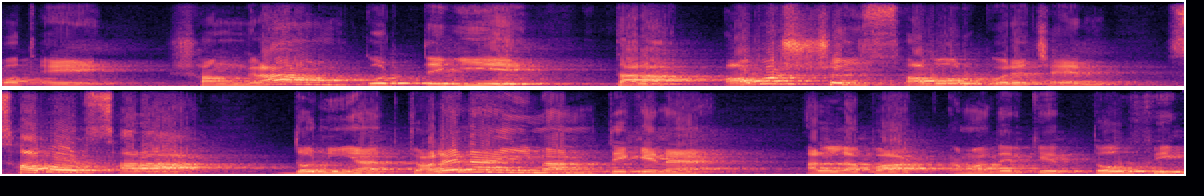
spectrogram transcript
পথে। সংগ্রাম করতে গিয়ে তারা অবশ্যই সবর করেছেন। সবর ছাড়া দুনিয়া চলে না ইমান টেকে না। আল্লাহ পাক আমাদেরকে তৌফিক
